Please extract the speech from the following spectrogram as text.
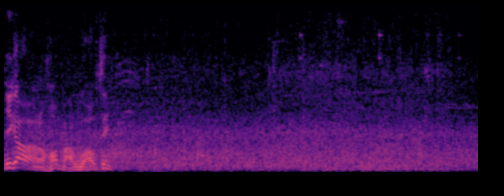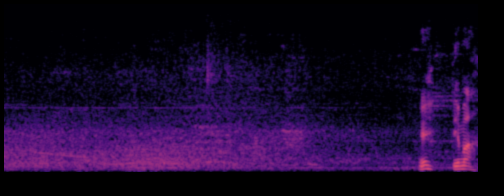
依家有人开埋户口先。咦？点啊？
